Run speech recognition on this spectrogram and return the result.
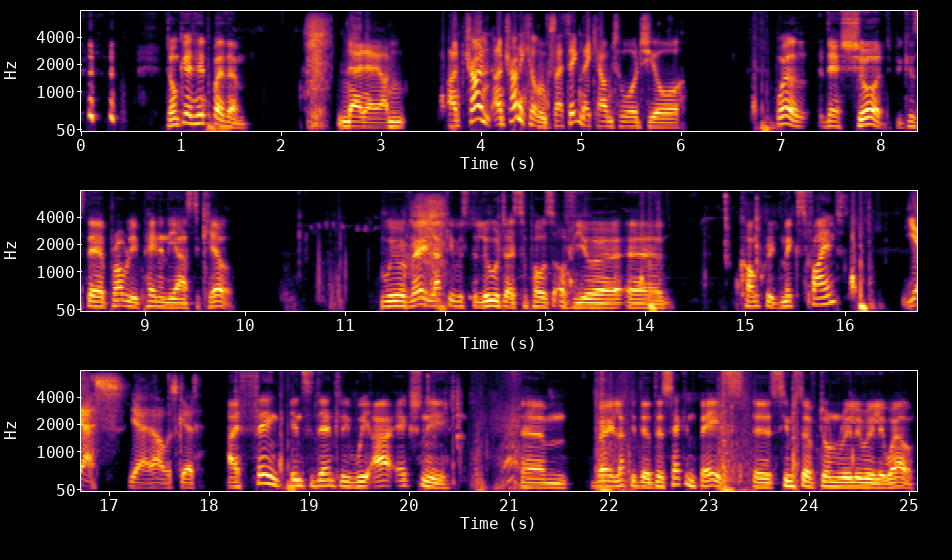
Don't get hit by them. No, no, I'm I'm trying I'm trying to kill them because I think they count towards your Well, they should because they're probably a pain in the ass to kill. We were very lucky with the loot, I suppose, of your uh, concrete mix find. Yes. Yeah, that was good. I think, incidentally, we are actually um, very lucky. The, the second base uh, seems to have done really, really well.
